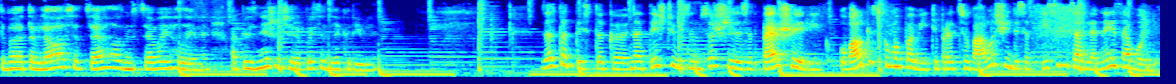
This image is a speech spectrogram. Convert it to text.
де виготовлялася цегла з місцевої глини, а пізніше черепиця для крівлі. За статистикою, на 1861 рік у Валківському повіті працювало 68 цегляних заводів.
